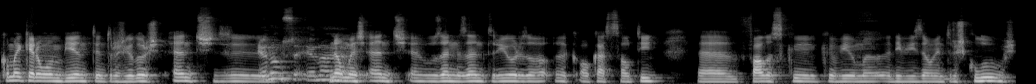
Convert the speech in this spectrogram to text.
como é que era o ambiente entre os jogadores antes de. Eu não sei. Eu não, não, mas antes, os anos anteriores ao, ao caso de Saltilho, uh, fala-se que, que, havia uma divisão entre os clubes.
